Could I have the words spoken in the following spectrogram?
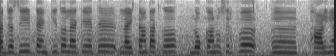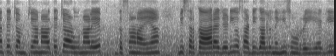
ਅੱਜ ਅਸੀਂ ਟੈਂਕੀ ਤੋਂ ਲੈ ਕੇ ਇੱਥੇ ਲਾਈਟਾਂ ਤੱਕ ਲੋਕਾਂ ਨੂੰ ਸਿਰਫ ਥਾਲੀਆਂ ਤੇ ਚਮਚਿਆਂ ਨਾਲ ਤੇ ਝਾੜੂ ਨਾਲ ਇਹ ਦੱਸਣ ਆਏ ਆ ਵੀ ਸਰਕਾਰ ਹੈ ਜਿਹੜੀ ਉਹ ਸਾਡੀ ਗੱਲ ਨਹੀਂ ਸੁਣ ਰਹੀ ਹੈਗੀ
